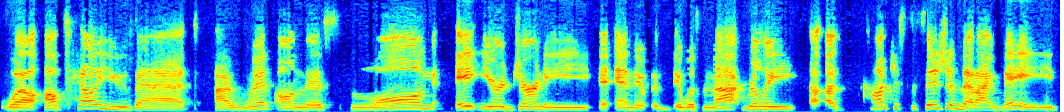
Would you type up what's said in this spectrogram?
Well, I'll tell you that I went on this long eight year journey, and it, it was not really a, a conscious decision that I made.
